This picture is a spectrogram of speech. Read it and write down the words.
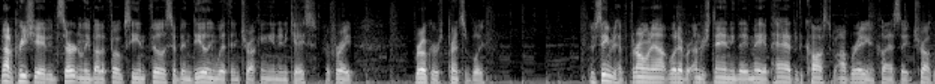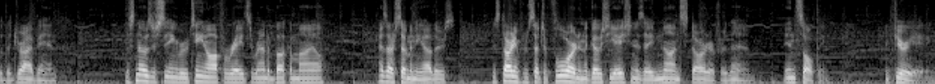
Not appreciated, certainly, by the folks he and Phyllis have been dealing with in trucking, in any case, for freight, brokers principally, who seem to have thrown out whatever understanding they may have had for the cost of operating a Class 8 truck with a dry van. The Snows are seeing routine offer rates around a buck a mile, as are so many others, and starting from such a floor in a negotiation is a non starter for them. Insulting. Infuriating.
